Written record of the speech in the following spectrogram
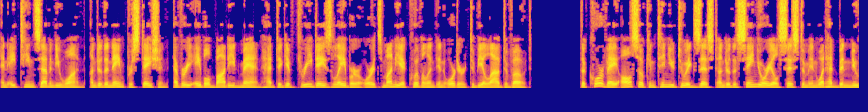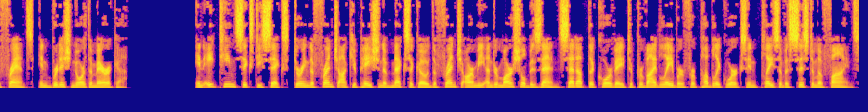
and 1871. Under the name prestation, every able-bodied man had to give three days' labor or its money equivalent in order to be allowed to vote. The corvée also continued to exist under the seigneurial system in what had been New France, in British North America. In 1866, during the French occupation of Mexico the French army under Marshal Bazaine set up the corvée to provide labor for public works in place of a system of fines.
